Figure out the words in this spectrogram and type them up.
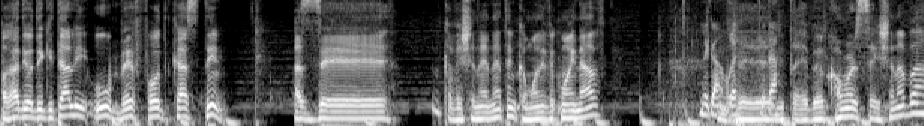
ברדיו הדיגיטלי ובפודקאסטים. אז אה, מקווה שנהנתם כמוני וכמו עינב. לגמרי, תודה. ונתראה בקומרסיישן הבא.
